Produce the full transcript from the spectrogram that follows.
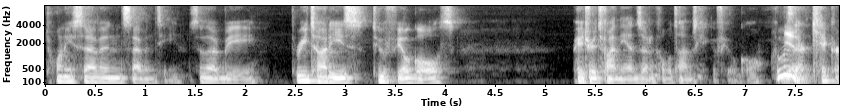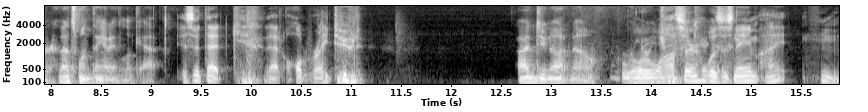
27 17. So that would be three tutties, two field goals. Patriots find the end zone a couple times, kick a field goal. Who was Yeah. their kicker? That's one thing I didn't look at. Is it that that alt right dude? I do not know. Rohrwasser kicker. was his name. I hmm,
